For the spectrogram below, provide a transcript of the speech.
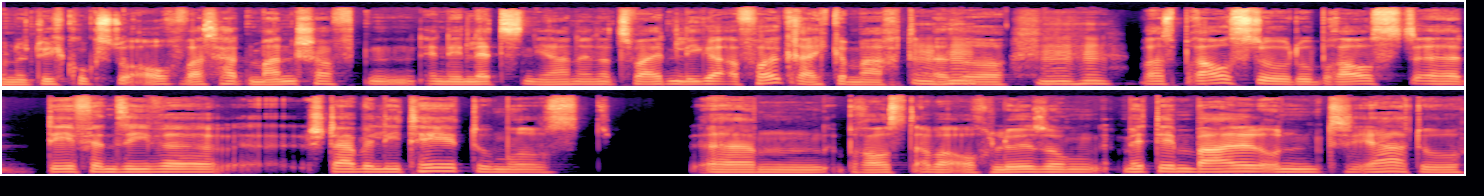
und natürlich guckst du auch, was hat Mannschaften in den letzten Jahren in der zweiten Liga erfolgreich gemacht. Mhm. Also mhm. was brauchst du? Du brauchst äh, defensive Stabilität, du musst ähm, brauchst aber auch Lösungen mit dem Ball und ja, du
